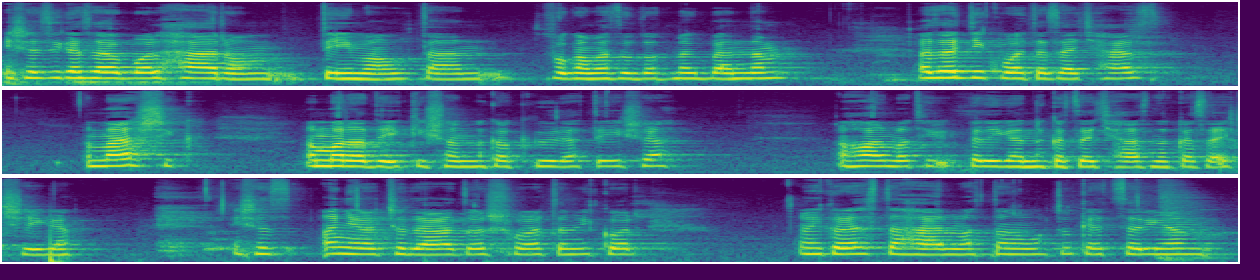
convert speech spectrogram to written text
És ez igazából három téma után fogalmazódott meg bennem. Az egyik volt az egyház, a másik a maradék is annak a küldetése, a harmadik pedig ennek az egyháznak az egysége. És ez annyira csodálatos volt, amikor, amikor ezt a hármat tanultuk, egyszerűen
